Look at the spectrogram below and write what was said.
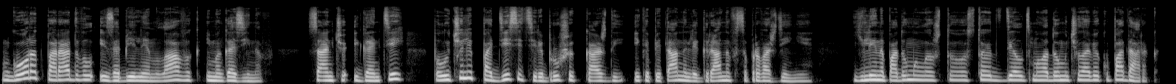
Город порадовал изобилием лавок и магазинов. Санчо и Гантей получили по 10 серебрушек каждый и капитана Леграна в сопровождении. Елена подумала, что стоит сделать молодому человеку подарок.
